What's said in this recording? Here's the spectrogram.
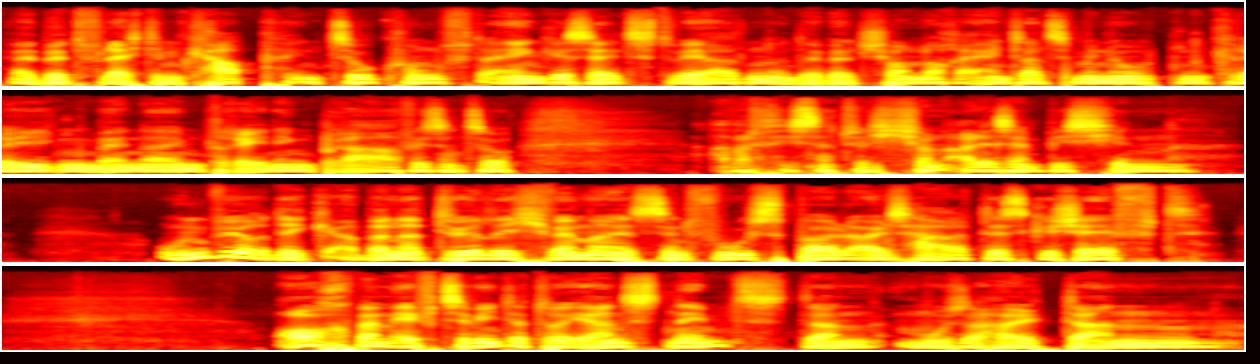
er wird vielleicht im Cup in Zukunft eingesetzt werden und er wird schon noch Einsatzminuten kriegen, wenn er im Training brav ist und so. Aber das ist natürlich schon alles ein bisschen unwürdig. Aber natürlich, wenn man jetzt den Fußball als hartes Geschäft auch beim FC Winterthur ernst nimmt, dann muss er halt dann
